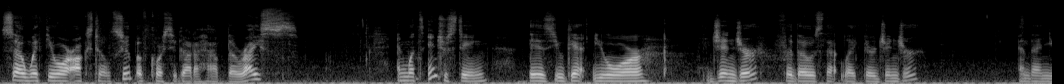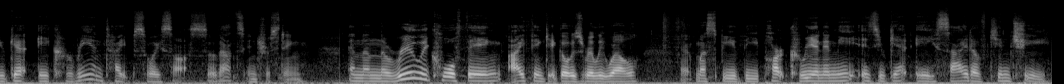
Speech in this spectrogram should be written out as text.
So with your oxtail soup, of course, you got to have the rice. And what's interesting is you get your ginger for those that like their ginger. And then you get a Korean type soy sauce. So that's interesting. And then the really cool thing, I think it goes really well, it must be the part Korean in me, is you get a side of kimchi.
